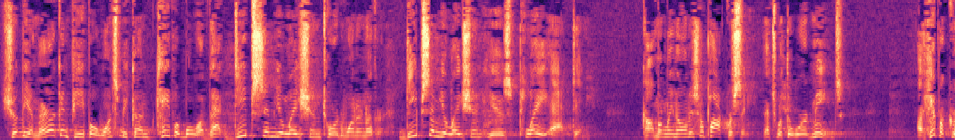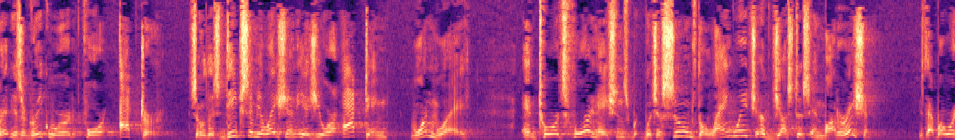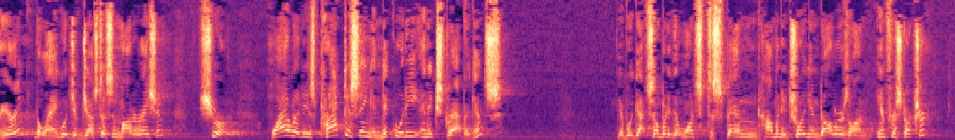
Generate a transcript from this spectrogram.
should the American people once become capable of that deep simulation toward one another? Deep simulation is play acting commonly known as hypocrisy. That's what the word means. A hypocrite is a Greek word for actor. So, this deep simulation is you are acting one way and towards foreign nations, which assumes the language of justice and moderation. Is that what we're hearing? The language of justice and moderation? Sure. While it is practicing iniquity and extravagance, have we got somebody that wants to spend how many trillion dollars on infrastructure?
